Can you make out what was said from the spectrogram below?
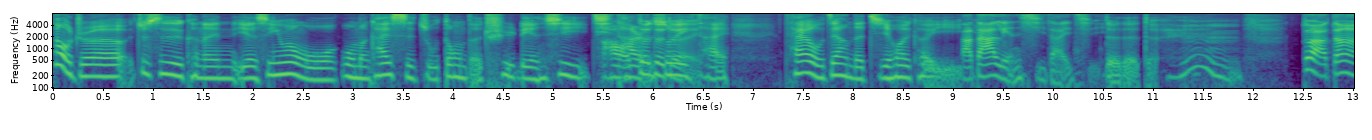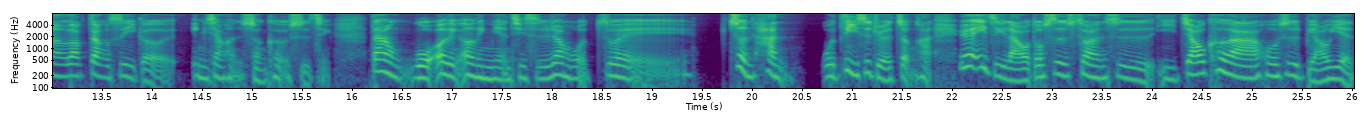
那我觉得就是可能也是因为我我们开始主动的去联系其他人，对对对，所以才才有这样的机会可以把大家联系在一起。对对对，嗯，对啊，当然 lockdown 是一个印象很深刻的事情，但我二零二零年其实让我最震撼。我自己是觉得震撼，因为一直以来我都是算是以教课啊，或是表演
